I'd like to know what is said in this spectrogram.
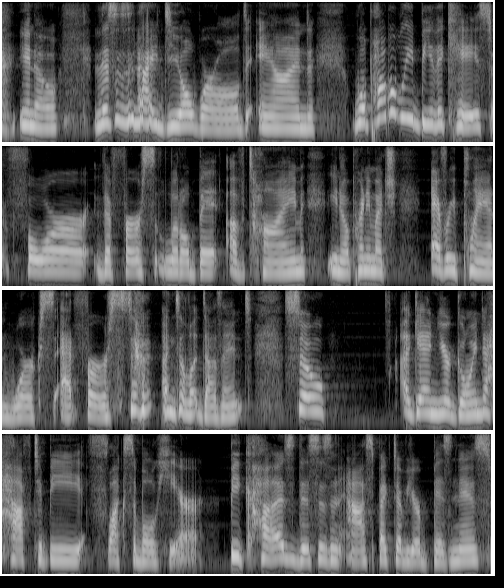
you know, this is an ideal world and will probably be the case for the first little bit of time. You know, pretty much every plan works at first until it doesn't. So, again, you're going to have to be flexible here because this is an aspect of your business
